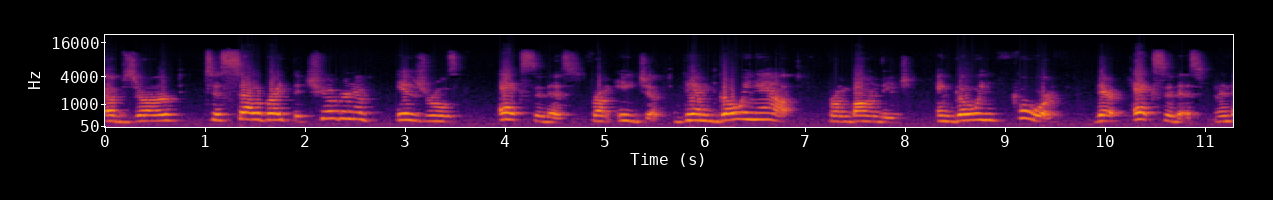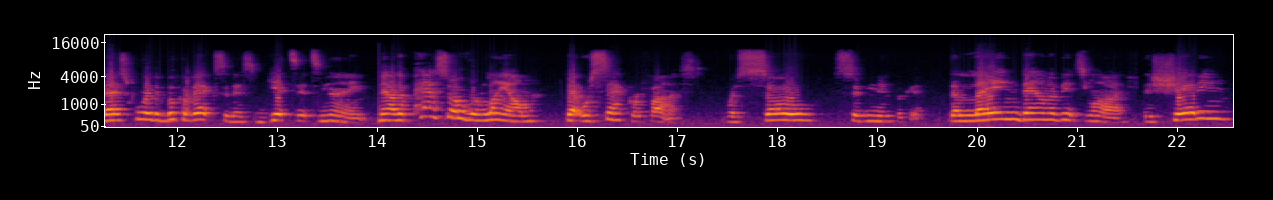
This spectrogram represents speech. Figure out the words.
observed to celebrate the children of Israel's exodus from Egypt, them going out from bondage and going forth their exodus. And that's where the book of Exodus gets its name. Now, the Passover lamb that was sacrificed was so significant. The laying down of its life, the shedding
